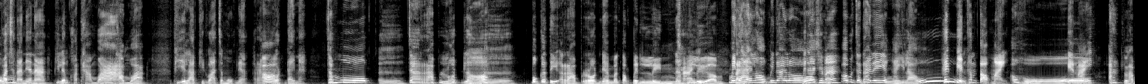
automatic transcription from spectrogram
มเพราะฉะนั้นเนี่ยนะพี่เหลือมขอถามว่าถามว่า พี่รับคิดว่าจมูกเนี่ยรับอ้าวรสได้ไหมจมูกเออ จะรับรสเหรอ เออ ปกติรับรสเนี่ยมันต้องเป็นลิ้นนะใช่พี่เหลือมไม่แต่ได้เนี่ยหรอกไม่ได้หรอกไม่ได้ใช่ไหมเออมันจะได้ได้ยังไงแล้วให้เปลี่ยนคำตอบใหม่โอ้โหเปลี่ยนไหมอะรับ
